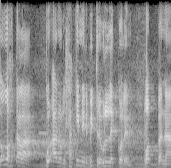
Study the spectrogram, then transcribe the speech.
আল্লাহ তাআলা কোরআনুল হাকিমের ভিতরে উল্লেখ করেন রব্বানা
